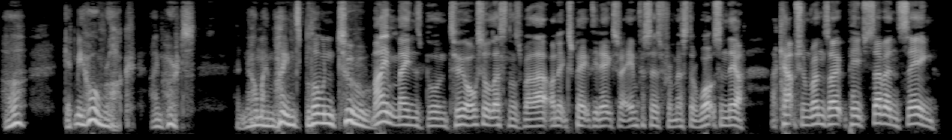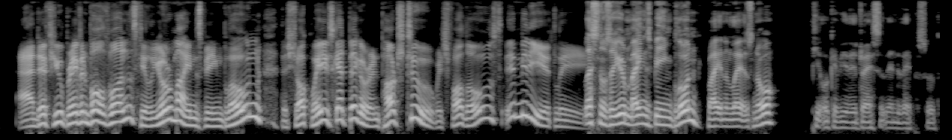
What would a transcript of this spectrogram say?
Huh? Get me home, Rock. I'm hurt. And now my mind's blown too. My mind's blown too. Also, listeners, by that unexpected extra emphasis from Mr. Watson there, a caption runs out page 7 saying, And if you brave and bold ones feel your minds being blown, the shock waves get bigger in part two, which follows immediately. Listeners, are your minds being blown? Write in and let us know. Pete will give you the address at the end of the episode.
